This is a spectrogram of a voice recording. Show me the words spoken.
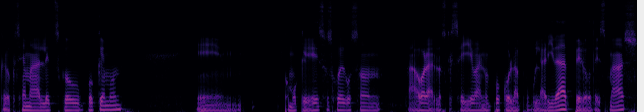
creo que se llama Let's Go Pokémon. Em, como que esos juegos son ahora los que se llevan un poco la popularidad, pero de Smash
